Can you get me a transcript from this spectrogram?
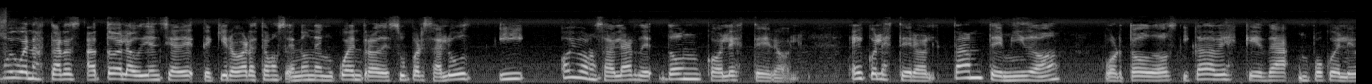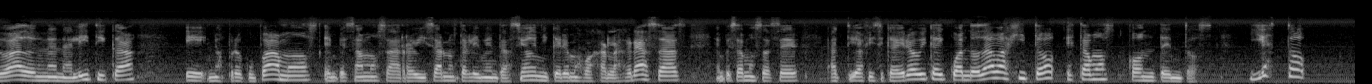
Muy buenas tardes a toda la audiencia de Te Quiero Ver. Estamos en un encuentro de Super Salud y hoy vamos a hablar de Don Colesterol. El colesterol tan temido por todos y cada vez que da un poco elevado en una analítica, eh, nos preocupamos, empezamos a revisar nuestra alimentación y queremos bajar las grasas, empezamos a hacer actividad física aeróbica y cuando da bajito estamos contentos. ¿Y esto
